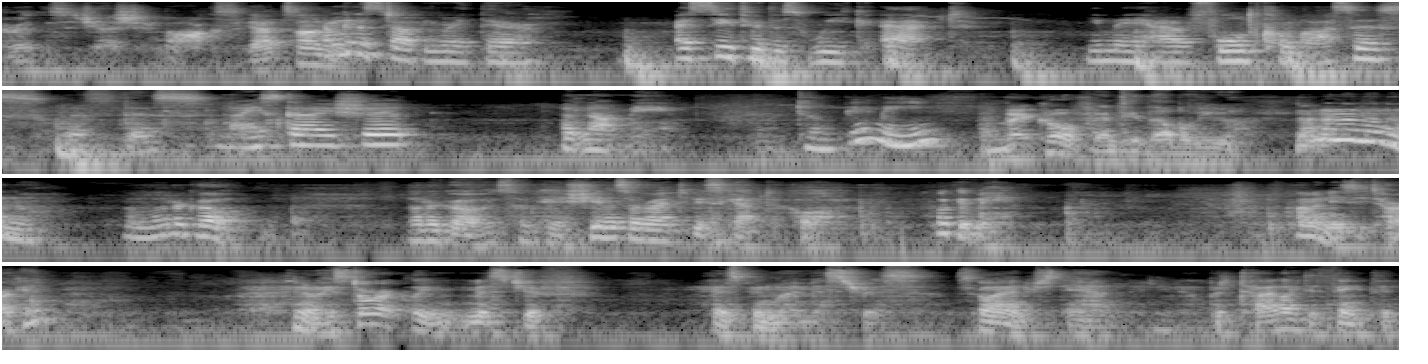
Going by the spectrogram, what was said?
I read the suggestion box. That's on I'm me. gonna stop you right there. I see through this weak act. You may have fooled Colossus with this nice guy shit, but not me. Don't be mean. Back off, NTW. No, no, no, no, no, no. No, Let her go. Let her go. It's okay. She has a right to be skeptical. Look at me. I'm an easy target. You know, historically, mischief has been my mistress, so I understand. You know, but I like to think that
